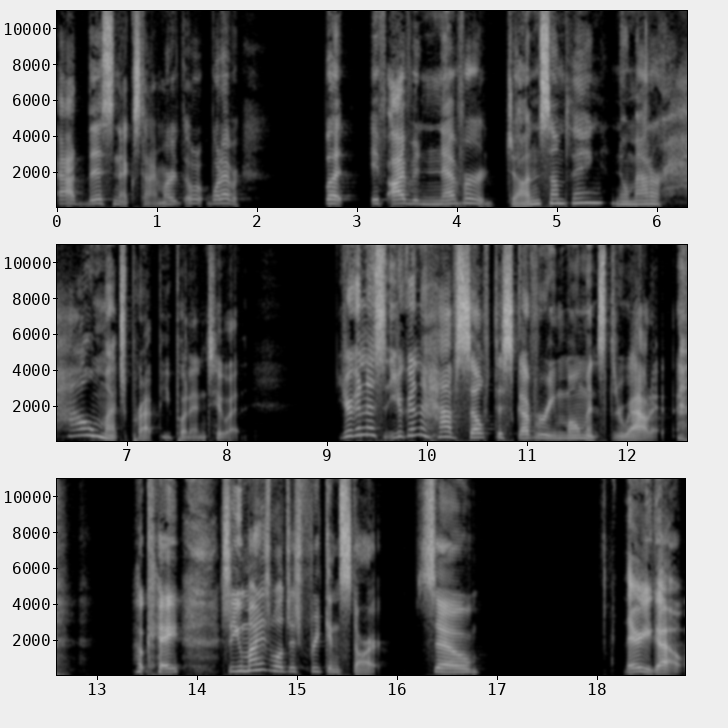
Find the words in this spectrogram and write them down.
add this next time or whatever. But if I've never done something, no matter how much prep you put into it, you're going to you're going to have self-discovery moments throughout it. okay? So you might as well just freaking start. So there you go.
